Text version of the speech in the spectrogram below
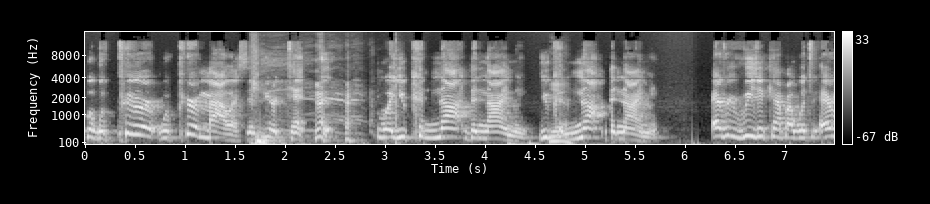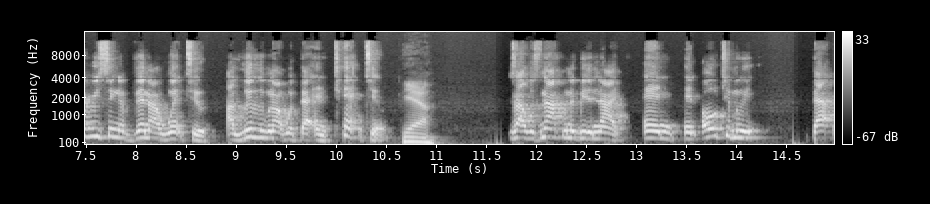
With, with pure with pure malice and pure intent, where you could not deny me. You yeah. could not deny me. Every region camp I went to, every single event I went to, I literally went out with that intent to. Yeah. Because I was not going to be denied. And and ultimately, that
